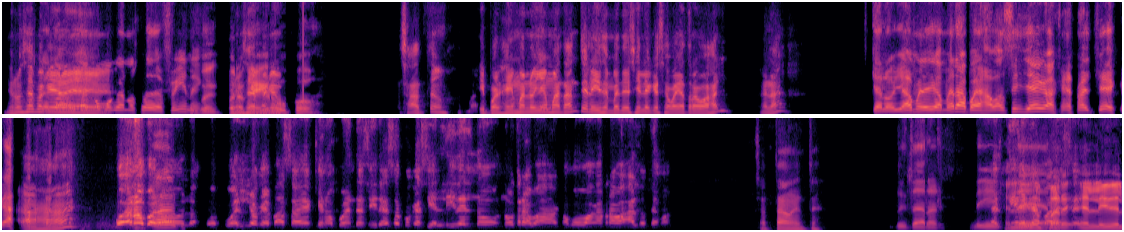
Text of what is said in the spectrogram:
Yo no sé para qué. como que no se definen. pues, pero sé qué. Exacto. Y por Heyman lo ahí- llama tanto y le dice, en vez de decirle que se vaya a trabajar, ¿verdad? que lo llame y le diga, mira, pues a ver si llega, que no llega. Ajá. Bueno, pero lo, pues, lo que pasa es que no pueden decir eso porque si el líder no, no trabaja, ¿cómo van a trabajar los demás? Exactamente. Literal. El que líder, pare- el líder,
